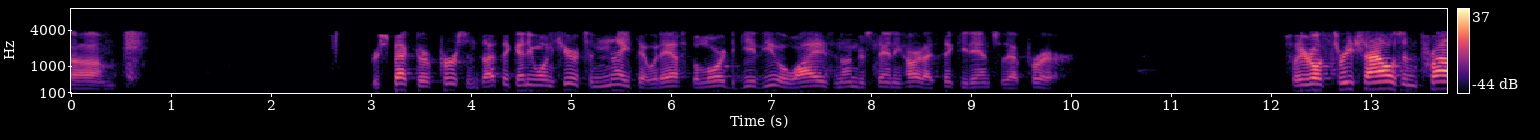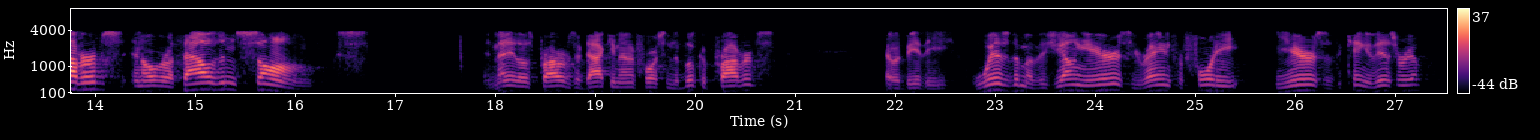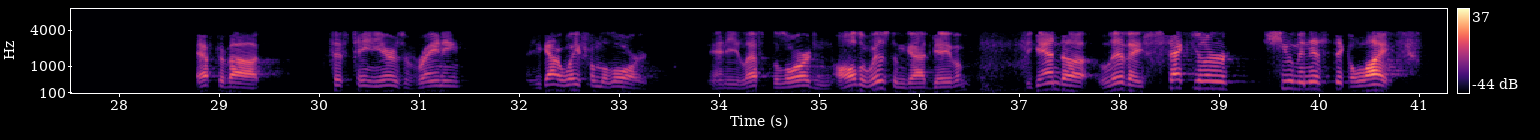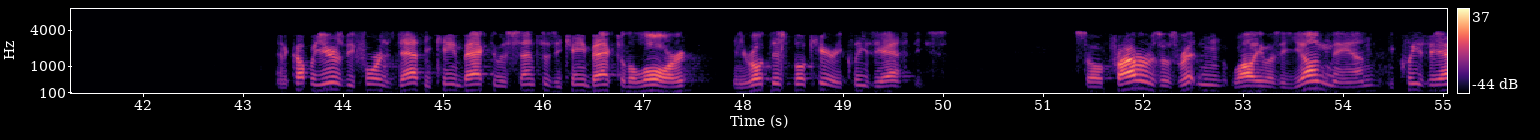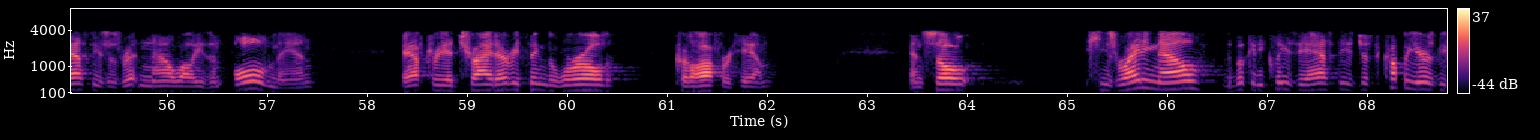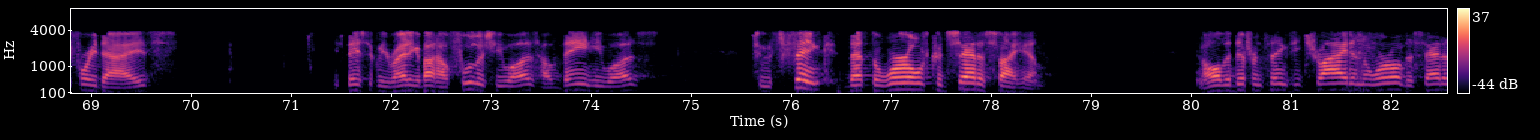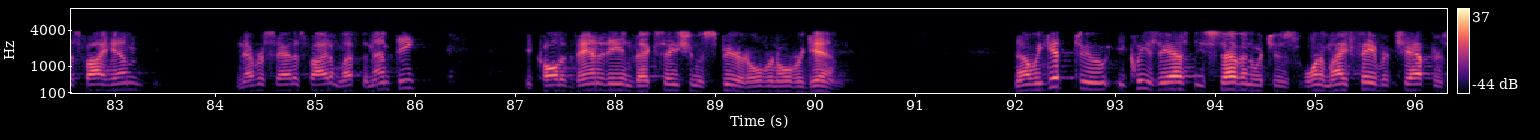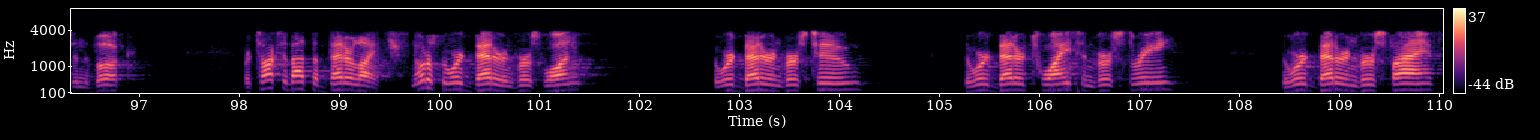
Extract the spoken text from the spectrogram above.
um, respecter of persons. I think anyone here tonight that would ask the Lord to give you a wise and understanding heart, I think he'd answer that prayer. So he wrote 3,000 proverbs and over a 1,000 songs. And many of those proverbs are documented for us in the book of Proverbs. That would be the wisdom of his young years. He reigned for 40 years as the king of Israel. After about 15 years of reigning, he got away from the Lord. And he left the Lord and all the wisdom God gave him. Began to live a secular, humanistic life. And a couple years before his death, he came back to his senses. He came back to the Lord. And he wrote this book here, Ecclesiastes. So Proverbs was written while he was a young man. Ecclesiastes is written now while he's an old man, after he had tried everything the world could offer him. And so he's writing now the book of Ecclesiastes just a couple years before he dies. He's basically writing about how foolish he was, how vain he was, to think that the world could satisfy him. And all the different things he tried in the world to satisfy him never satisfied him, left him empty. He called it vanity and vexation of spirit over and over again. Now we get to Ecclesiastes 7, which is one of my favorite chapters in the book, where it talks about the better life. Notice the word better in verse 1, the word better in verse 2, the word better twice in verse 3. The word better in verse 5.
